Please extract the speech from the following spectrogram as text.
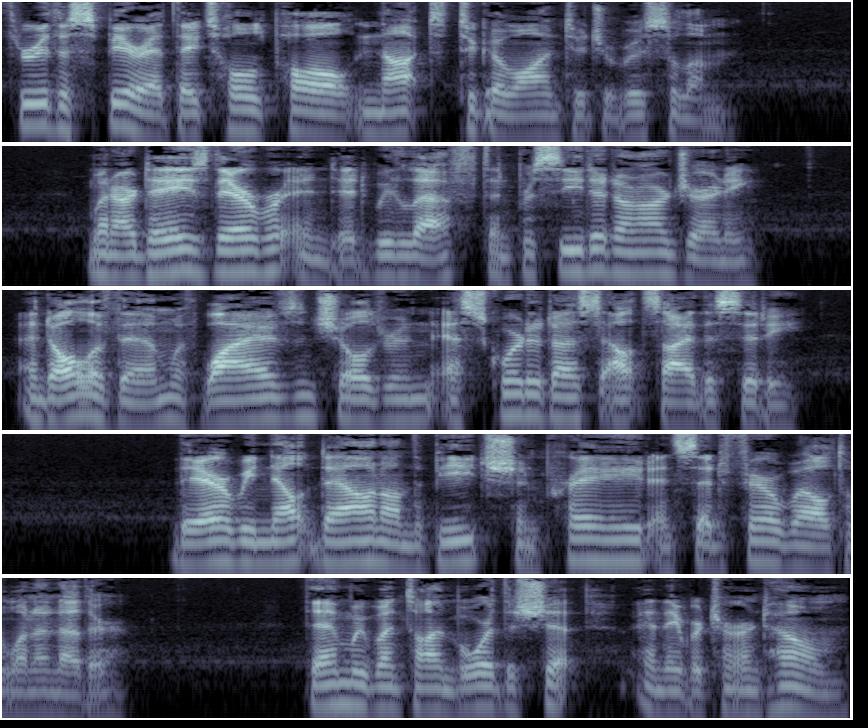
Through the Spirit, they told Paul not to go on to Jerusalem. When our days there were ended, we left and proceeded on our journey, and all of them, with wives and children, escorted us outside the city. There we knelt down on the beach and prayed and said farewell to one another. Then we went on board the ship, and they returned home.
